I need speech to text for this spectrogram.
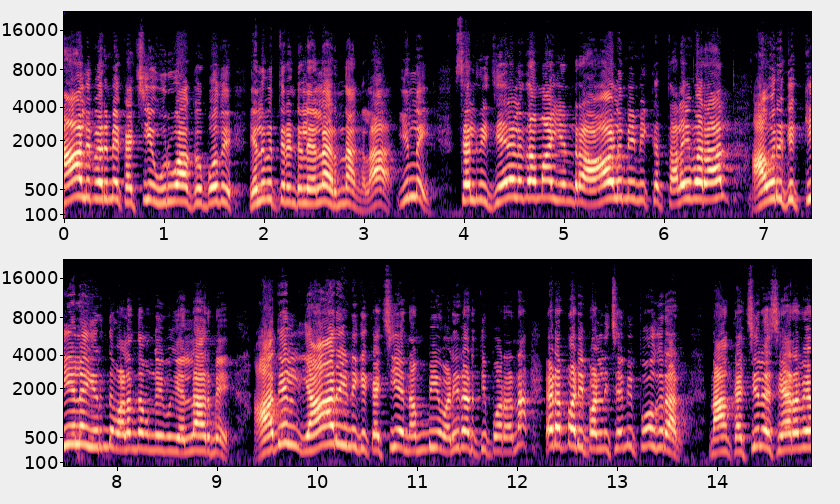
நாலு பேருமே கட்சியை உருவாக்கும் போது எழுபத்தி ரெண்டுல எல்லாம் இருந்தாங்களா? இல்லை. செல்வி ஜெயலலிதாமா என்ற ஆளுமை மிக்க தலைவரால் அவருக்கு கீழே இருந்து வளர்ந்தவங்க இவங்க எல்லாருமே. அதில் யார் இன்னைக்கு கட்சியை நம்பி வழிநடத்தி போறான்னா எடப்பாடி பழனிசாமி போகிறார். நான் கட்சியில சேரவே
